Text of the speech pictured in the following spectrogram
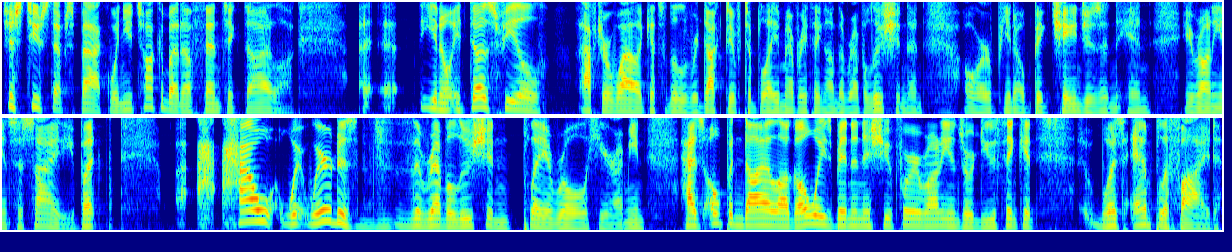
just two steps back, when you talk about authentic dialogue, uh, uh, you know it does feel after a while it gets a little reductive to blame everything on the revolution and or you know big changes in in Iranian society, but how where, where does the revolution play a role here? I mean has open dialogue always been an issue for iranians or do you think it was amplified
